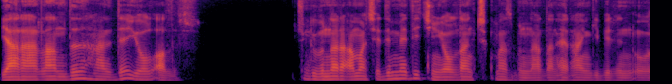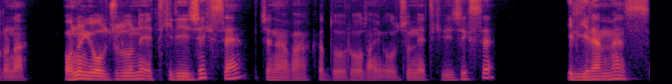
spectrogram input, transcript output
yararlandığı halde yol alır. Çünkü bunları amaç edinmediği için yoldan çıkmaz bunlardan herhangi birinin uğruna. Onun yolculuğunu etkileyecekse, Cenab-ı Hakk'a doğru olan yolculuğunu etkileyecekse ilgilenmez.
